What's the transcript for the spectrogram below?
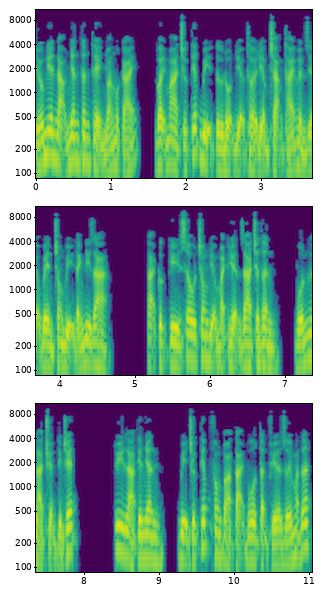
Thiếu niên đạo nhân thân thể nhoáng một cái, vậy mà trực tiếp bị từ độn địa thời điểm trạng thái huyền diệu bên trong bị đánh đi ra. Tại cực kỳ sâu trong địa mạch hiện ra chân thân, vốn là chuyện tìm chết tuy là tiên nhân bị trực tiếp phong tỏa tại vô tận phía dưới mặt đất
